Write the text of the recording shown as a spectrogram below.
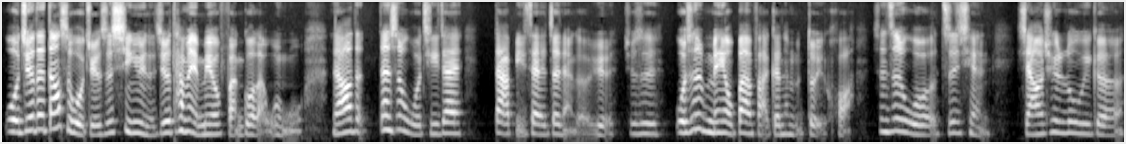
我觉得当时我觉得是幸运的，就是他们也没有反过来问我。然后，但是我其实，在大比赛这两个月，就是我是没有办法跟他们对话，甚至我之前想要去录一个。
